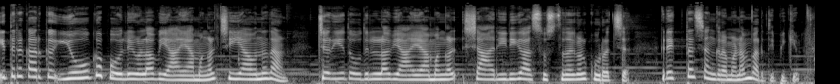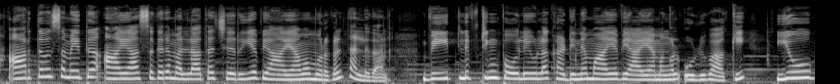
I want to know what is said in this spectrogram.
ഇത്തരക്കാർക്ക് യോഗ പോലെയുള്ള വ്യായാമങ്ങൾ ചെയ്യാവുന്നതാണ്. ചെറിയ തോതിലുള്ള വ്യായാമങ്ങൾ ശാരീരിക അസ്വസ്ഥതകൾ കുറച്ച് രക്തചംക്രമണം വർദ്ധിപ്പിക്കും. ആർത്തവ സമയത്ത് ആയാസകരമല്ലാത്ത ചെറിയ വ്യായാമ മുറകൾ നല്ലതാണ്. വെയ്റ്റ് ലിഫ്റ്റിംഗ് പോലെയുള്ള കഠിനമായ വ്യായാമങ്ങൾ ഒഴിവാക്കി യോഗ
